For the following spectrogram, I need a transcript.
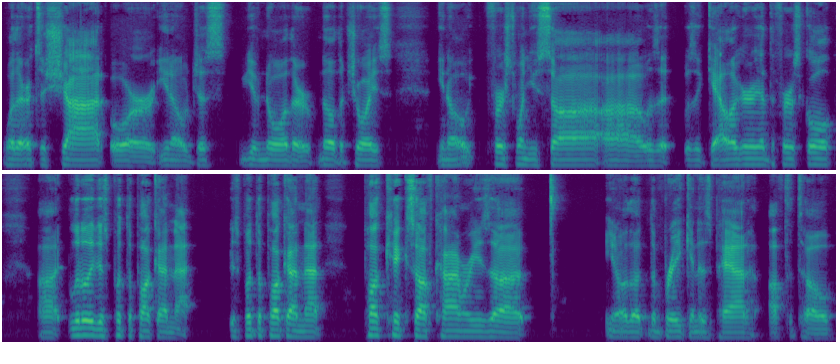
whether it's a shot or you know just you have no other no other choice. You know, first one you saw uh, was it was it Gallagher had the first goal. Uh, literally just put the puck on net. Just put the puck on net. Puck kicks off Comrie's uh, you know, the the break in his pad off the toe,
